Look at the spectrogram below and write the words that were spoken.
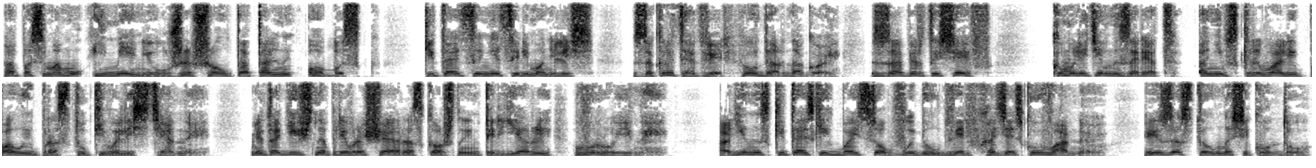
а по самому имению уже шел тотальный обыск. Китайцы не церемонились. Закрытая дверь, удар ногой, запертый сейф, кумулятивный заряд. Они вскрывали полы, простукивали стены, методично превращая роскошные интерьеры в руины. Один из китайских бойцов выбил дверь в хозяйскую ванную и застыл на секунду.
